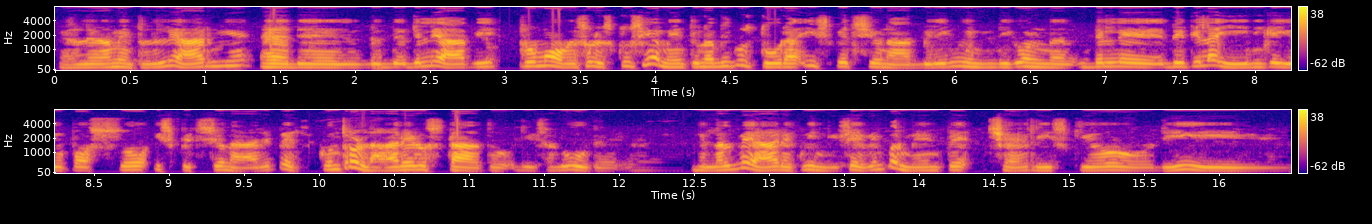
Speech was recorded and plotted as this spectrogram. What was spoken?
dell'allevamento delle armi, eh, de, de, delle api, promuove solo e esclusivamente un'apicoltura ispezionabile, quindi con delle, dei telaini che io posso ispezionare per controllare lo stato di salute eh, dell'alveare, quindi se eventualmente c'è il rischio di,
